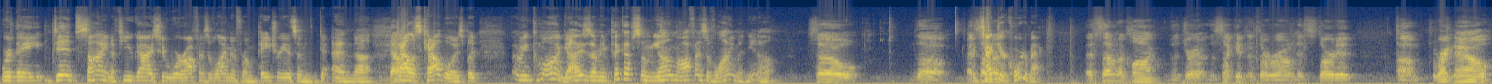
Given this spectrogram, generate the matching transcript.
where they did sign a few guys who were offensive linemen from Patriots and and uh, Dallas Cowboys, but I mean, come on, guys. I mean, pick up some young offensive linemen. You know, so the protect seven, your quarterback. at seven o'clock the draft the second and third round has started. Um, right now,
